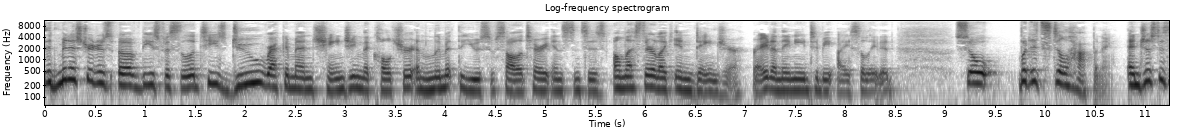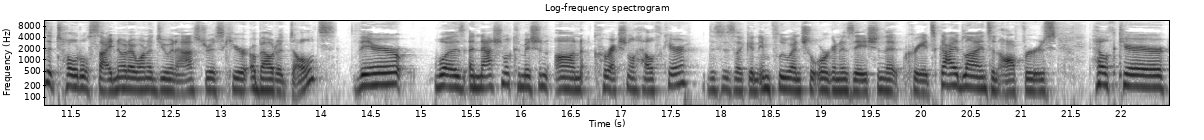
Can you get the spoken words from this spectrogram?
administrators of these facilities do recommend changing the culture and limit the use of solitary instances unless they're like in danger, right? And they need to be isolated. So, but it's still happening. And just as a total side note, I want to do an asterisk here about adults. There was a National Commission on Correctional Healthcare. This is like an influential organization that creates guidelines and offers healthcare,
